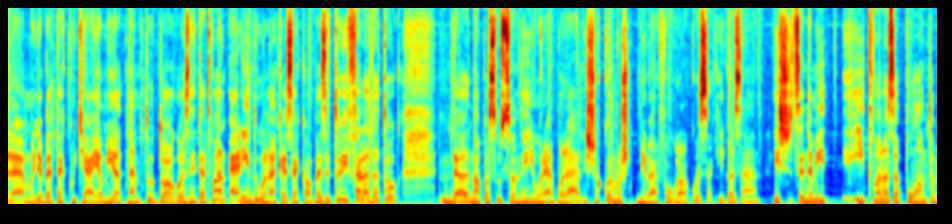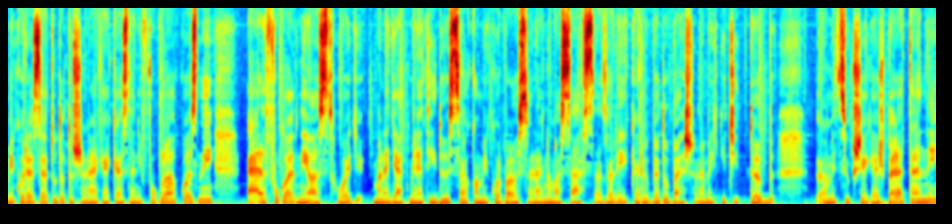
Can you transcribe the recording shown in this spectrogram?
figyelem, hogy a beteg kutyája miatt nem tud dolgozni. Tehát van, elindulnak ezek a vezetői feladatok, de a nap az 24 órából áll, és akkor most mivel foglalkozzak igazán? És szerintem itt, itt van az a pont, amikor ezzel tudatosan el kell kezdeni foglalkozni, elfogadni azt, hogy van egy átmeneti időszak, amikor valószínűleg nem a 100% erőbedobás, hanem egy kicsit több, amit szükséges beletenni,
